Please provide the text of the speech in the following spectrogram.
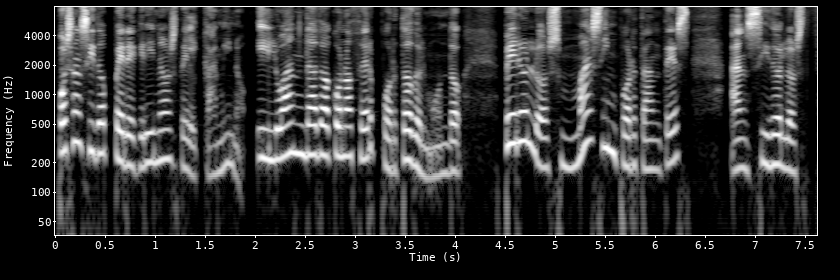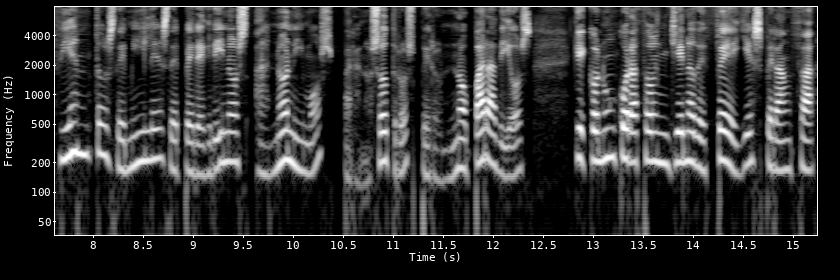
pues han sido peregrinos del camino y lo han dado a conocer por todo el mundo. Pero los más importantes han sido los cientos de miles de peregrinos anónimos, para nosotros, pero no para Dios, que con un corazón lleno de fe y esperanza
